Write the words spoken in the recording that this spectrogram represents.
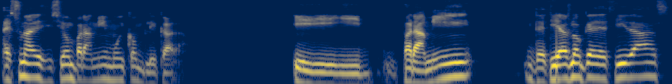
es una decisión para mí muy complicada. Y para mí, decías lo que decidas,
